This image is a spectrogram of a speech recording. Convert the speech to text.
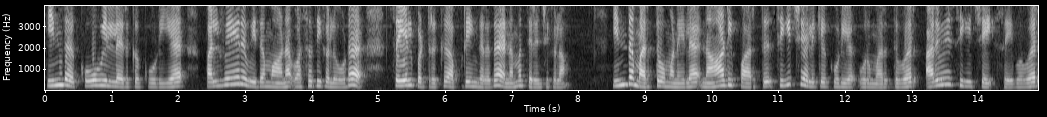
இந்த கோவிலில் இருக்கக்கூடிய பல்வேறு விதமான வசதிகளோட செயல்பட்டிருக்கு அப்படிங்கிறத நம்ம தெரிஞ்சுக்கலாம். இந்த மருத்துவமனையில் நாடி பார்த்து சிகிச்சை அளிக்கக்கூடிய ஒரு மருத்துவர் அறுவை சிகிச்சை செய்பவர்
